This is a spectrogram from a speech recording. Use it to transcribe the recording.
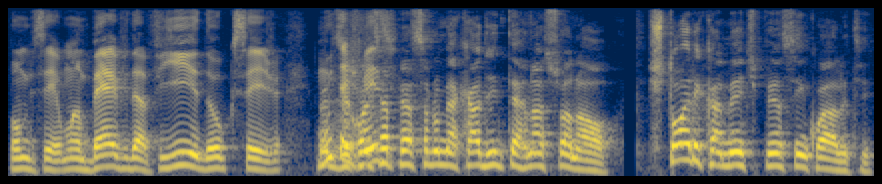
vamos dizer, uma Ambev da vida, ou o que seja. Muitas dizer, vezes... Quando você pensa no mercado internacional, historicamente pensa em quality?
